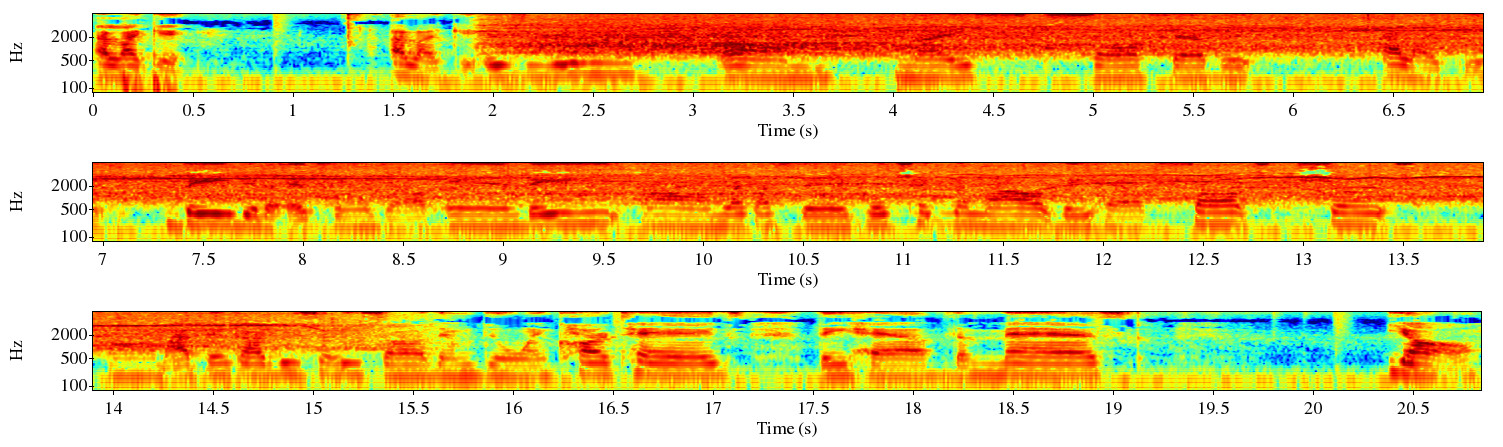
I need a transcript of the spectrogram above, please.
I like it. I like it. It's really um, nice, soft fabric. I like it. They did an excellent job. And they, um, like I said, go check them out. They have socks, shirts. Um, I think I recently saw them doing car tags. They have the mask. Y'all,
